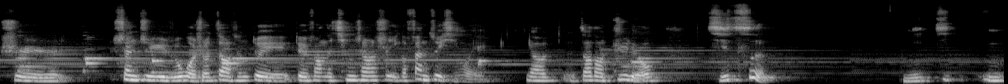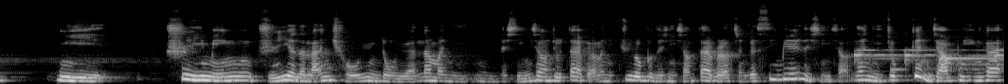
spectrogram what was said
是，甚至于如果说造成对对方的轻伤，是一个犯罪行为，要遭到拘留。其次，你你你是一名职业的篮球运动员，那么你你的形象就代表了你俱乐部的形象，代表了整个 CBA 的形象，那你就更加不应该，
